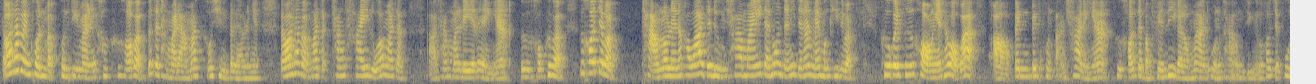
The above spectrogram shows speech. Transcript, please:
แต่ว่าถ้าเป็นคนแบบคนจีนมาเนี่ยเขาคือเขาแบบก็จะธรรมดามากเขาชินไปแล้วอะไรเงี้ยแต่ว่าถ้าแบบมาจากทางไทยหรือว่ามาจากอ่าทางมาเลอะไรอย่างเงี้ยเออเขาคือแบบคือเขาจะแบบ ถามเราเลยนะคะ ว่าจะดื่มชาไหมจะนู่นจะนี่จะนั่นไหมบางทีเนี่ยแบบ คือไปซื้อของเงี้ยถ้าบอกว่าอ่าเป็นเป็นคนต่างชาติอย่างเงี้ย คือเขาจะแบบเฟรนลี่กับเรามากทุกคนค่ะจริงๆเออเขาจะพูด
